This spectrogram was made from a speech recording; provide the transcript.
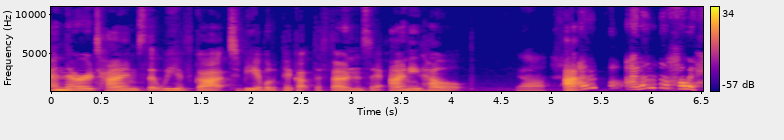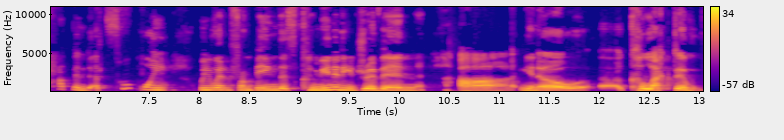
And there are times that we have got to be able to pick up the phone and say, "I need help." Yeah. I, I, don't, I don't know how it happened. At some point, we went from being this community driven, uh, you know, uh, collective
